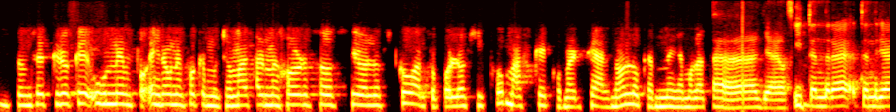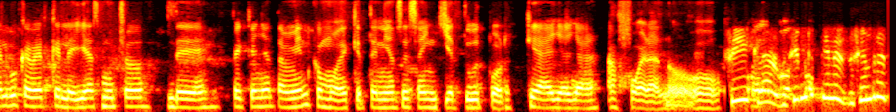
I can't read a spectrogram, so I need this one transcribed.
Entonces creo que un era un enfoque mucho más, al mejor sociológico, antropológico, más que comercial, ¿no? Lo que a mí me llamó la atención. Ah, ya, ¿Y tendrá, tendría algo que ver que leías mucho de pequeña también, como de que tenías esa inquietud por qué hay allá afuera, ¿no? sí, claro, siempre tienes, siempre,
